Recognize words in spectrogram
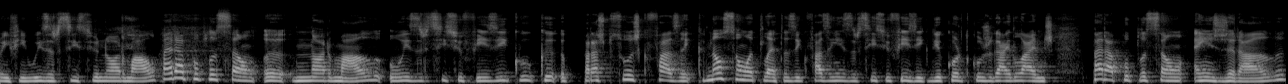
enfim, o exercício normal... Para a população uh, normal, o exercício físico, que para as pessoas que fazem, que não são atletas e que fazem exercício físico de acordo com os guidelines para a população em geral,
